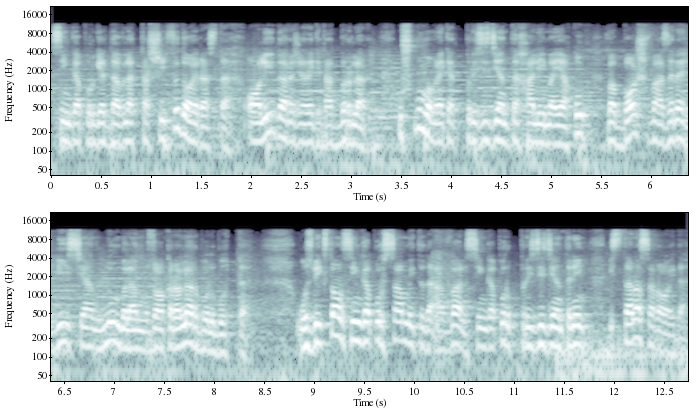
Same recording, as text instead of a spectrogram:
singapurga davlat tashrifi doirasida oliy darajadagi tadbirlar ushbu mamlakat prezidenti halima yaqub va bosh vaziri li sian lun bilan muzokaralar bo'lib o'tdi. O'zbekiston singapur sammitida avval singapur prezidentining istana saroyida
